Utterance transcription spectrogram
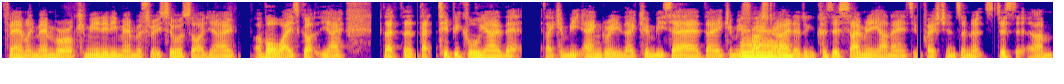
family member or a community member through suicide. You know, I've always got you know that that, that typical you know that they can be angry, they can be sad, they can be mm. frustrated, because there's so many unanswered questions, and it's just um,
